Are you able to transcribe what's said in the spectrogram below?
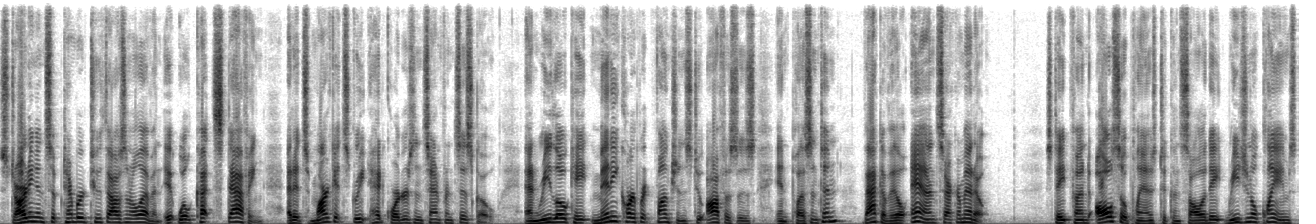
Starting in September 2011, it will cut staffing at its Market Street headquarters in San Francisco and relocate many corporate functions to offices in Pleasanton, Vacaville, and Sacramento. State Fund also plans to consolidate regional claims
